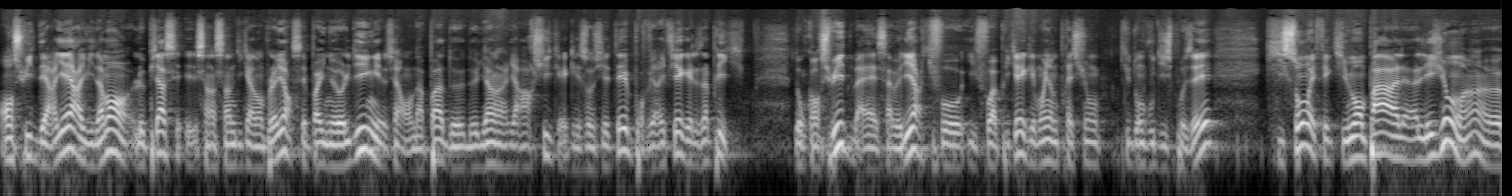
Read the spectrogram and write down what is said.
Ensuite, derrière, évidemment, le PIA, c'est un syndicat d'employeurs, c'est pas une holding, on n'a pas de, lien hiérarchique avec les sociétés pour vérifier qu'elles appliquent. Donc ensuite, ben, ça veut dire qu'il faut, il faut appliquer avec les moyens de pression dont vous disposez qui sont effectivement pas légion. Hein.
